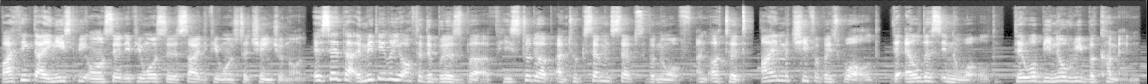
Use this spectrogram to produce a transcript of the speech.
but I think that it needs to be answered if he wants to decide if he wants to change or not. It said that immediately after the Buddha's birth, he stood up and took seven steps to the north and uttered, I am the chief of his world, the eldest in the world. There will be no rebecoming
